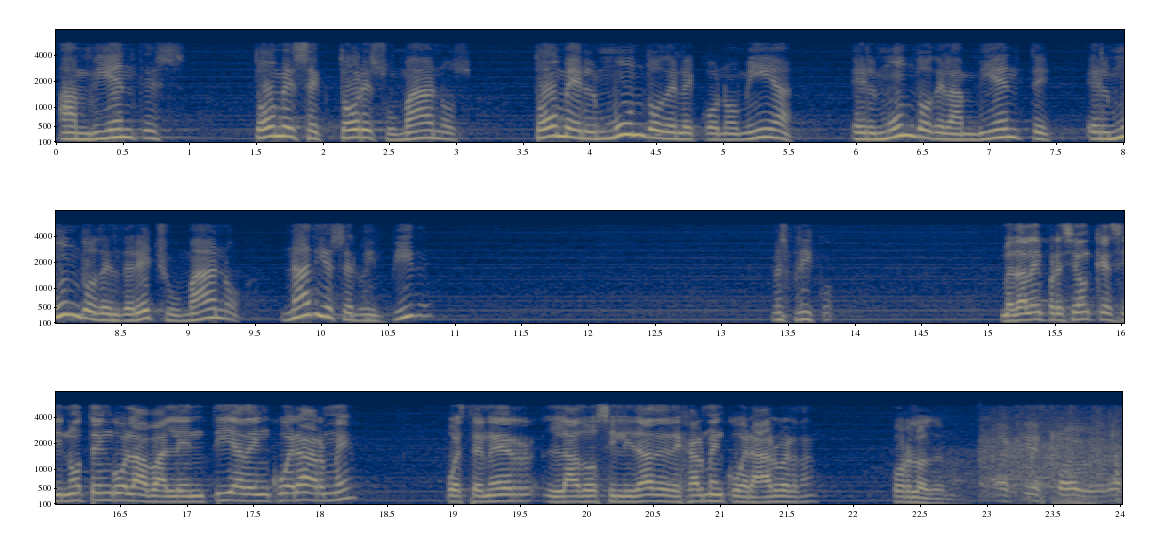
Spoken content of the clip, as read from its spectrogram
ambientes, tome sectores humanos, tome el mundo de la economía, el mundo del ambiente, el mundo del derecho humano, nadie se lo impide. ¿Me explico? Me da la impresión que si no tengo la valentía de encuerarme, pues tener la docilidad de dejarme encuerar, ¿verdad? Por los demás. Aquí estoy, ¿verdad?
